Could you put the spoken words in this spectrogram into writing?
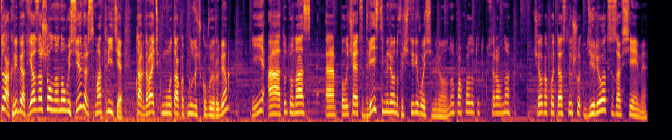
Так, ребят, я зашел на новый сервер, смотрите. Так, давайте мы вот так вот музычку вырубим. И а, тут у нас а, получается 200 миллионов и 4,8 миллионов. Ну, походу, тут все равно чел какой-то, я слышу, дерется со всеми.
